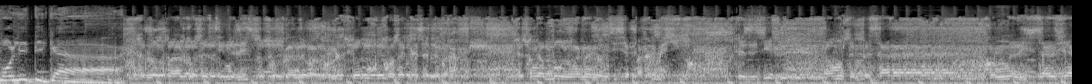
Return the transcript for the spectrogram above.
Política. El doctor Alcocer tiene listo su plan de vacunación, cosa que celebramos. Es una muy buena noticia para México. Es decir, vamos a empezar con una distancia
